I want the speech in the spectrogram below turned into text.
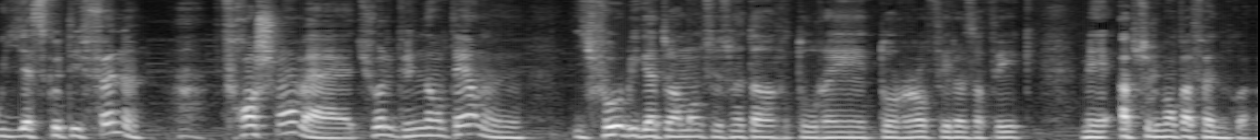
où il y a ce côté fun. Franchement, bah, tu vois, le Green Lantern, euh, il faut obligatoirement que ce soit torturé, trop philosophique, mais absolument pas fun, quoi.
